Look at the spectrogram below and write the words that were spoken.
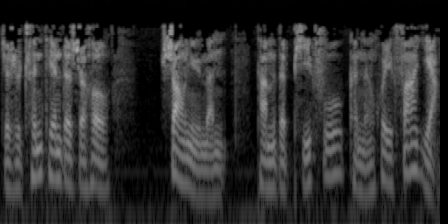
就是春天的时候，少女们。他们的皮肤可能会发痒，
